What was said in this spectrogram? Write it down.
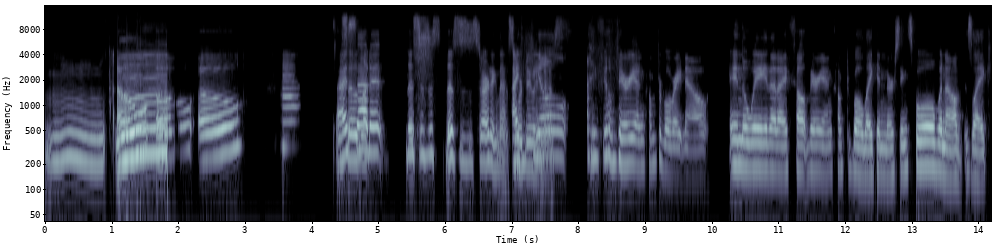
Mm. Oh, oh, oh. I So, said it. This is a, this is starting that. So I we're doing feel, I feel very uncomfortable right now in the way that I felt very uncomfortable, like in nursing school when I was like,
